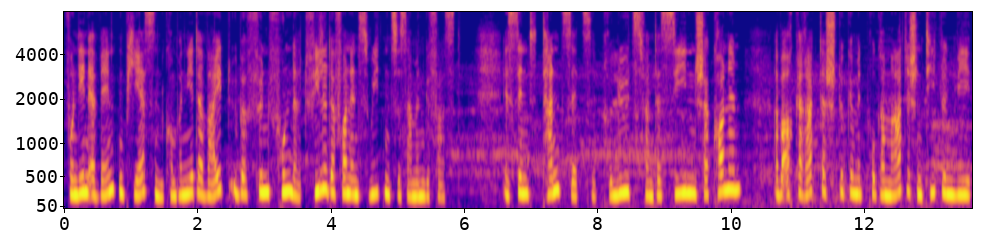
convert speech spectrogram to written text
Von den erwähnten Piecen komponiert er weit über 500, viele davon in Suiten zusammengefasst. Es sind Tanzsätze, Preludes, Fantasien, Chaconnen, aber auch Charakterstücke mit programmatischen Titeln wie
